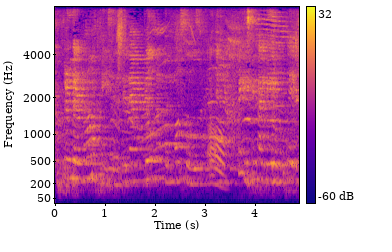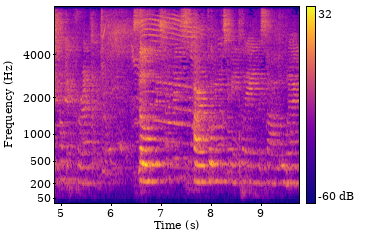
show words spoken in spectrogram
through their mouthpieces, and that builds up the muscles in their oh. face to kind of be able to play the trumpet correctly. So the trumpets are going to be playing the song When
